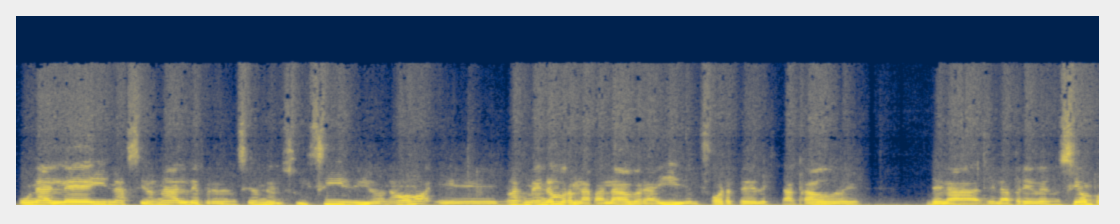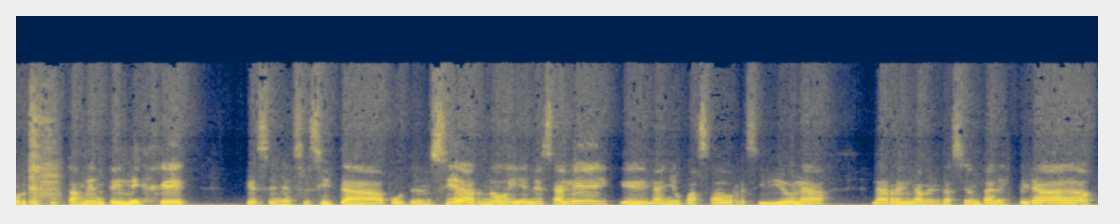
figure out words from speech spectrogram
una ley nacional de prevención del suicidio, ¿no? Eh, no es menor la palabra ahí, el fuerte destacado de, de la, de la prevención, porque es justamente el eje que se necesita potenciar, ¿no? Y en esa ley, que el año pasado recibió la, la reglamentación tan esperada,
